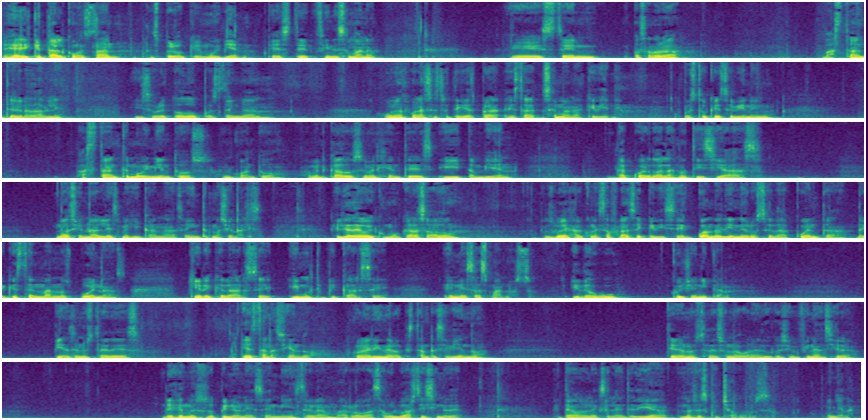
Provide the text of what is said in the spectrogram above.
Hey, ¿qué tal? ¿Cómo están? Espero que muy bien. Que este fin de semana eh, estén pasándola bastante agradable y sobre todo pues tengan unas buenas estrategias para esta semana que viene, puesto que se vienen bastantes movimientos en cuanto a mercados emergentes y también de acuerdo a las noticias nacionales, mexicanas e internacionales. El día de hoy, como cada sábado, los voy a dejar con esta frase que dice, cuando el dinero se da cuenta de que está en manos buenas, quiere quedarse y multiplicarse en esas manos. Idowu Kujenikan. Piensen ustedes, ¿qué están haciendo con el dinero que están recibiendo? ¿Tienen ustedes una buena educación financiera? Déjenme sus opiniones en mi Instagram, arroba saulbar19. Que tengan un excelente día. Nos escuchamos mañana.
